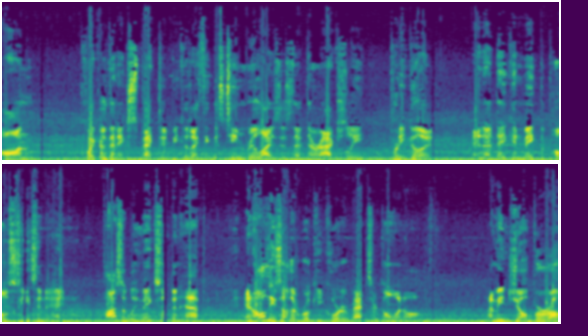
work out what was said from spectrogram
on quicker than expected because I think this team realizes that they're actually pretty good and that they can make the postseason and possibly make something happen. And all these other rookie quarterbacks are going off. I mean, Joe Burrow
